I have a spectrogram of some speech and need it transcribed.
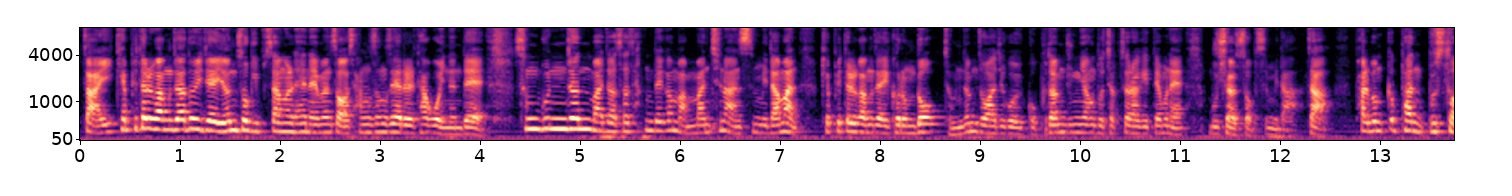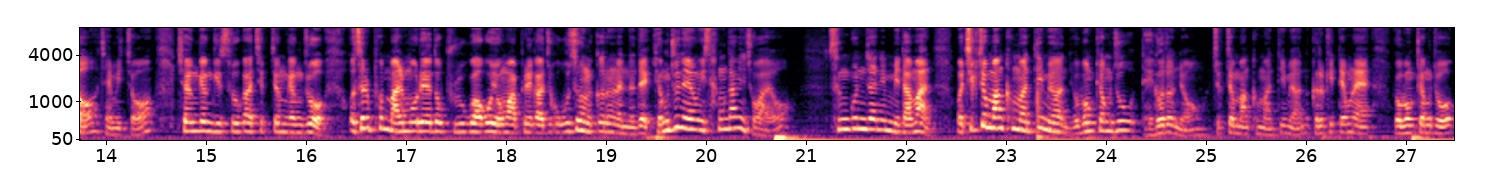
자, 이 캐피털 강자도 이제 연속 입상을 해내면서 상승세를 타고 있는데 승군전 맞아서 상대가 만만치는 않습니다만 캐피털 강자의 걸음도 점점 좋아지고 있고 부담 중량도 적절하기 때문에 무시할 수 없습니다. 자, 8번 끝판 부스터 재밌죠? 최은경 기수가 직전 경주 어설픈 말머리에도 불구하고 요마필 가지고 우승을 끌어냈는데 경주 내용이 상당히 좋아요. 승군전입니다만 뭐 직전만큼만 뛰면 요번 경주 되거든요. 직전만큼만 뛰면 그렇기 때문에 요번 경주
